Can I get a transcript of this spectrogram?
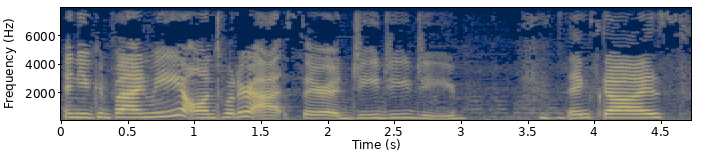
And you can find me on Twitter at SarahGGG. Thanks, guys.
